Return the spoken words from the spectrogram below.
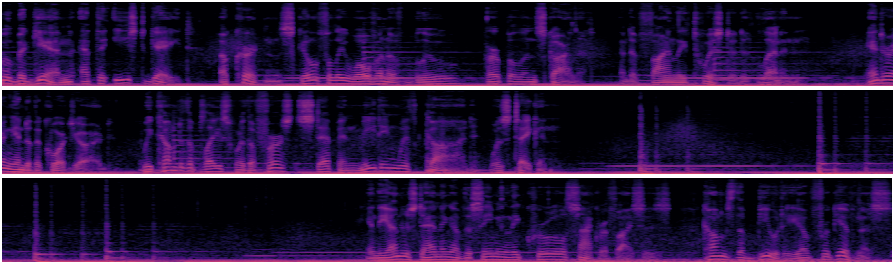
Will begin at the east gate, a curtain skillfully woven of blue, purple, and scarlet, and of finely twisted linen. Entering into the courtyard, we come to the place where the first step in meeting with God was taken. In the understanding of the seemingly cruel sacrifices comes the beauty of forgiveness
